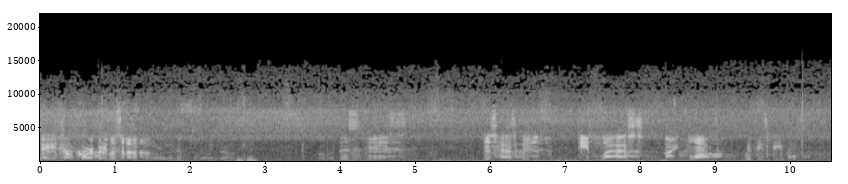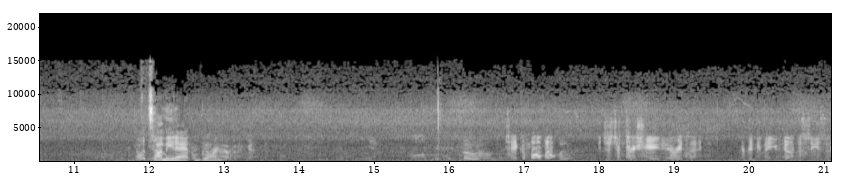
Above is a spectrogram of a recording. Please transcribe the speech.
Hey, drum corps, everybody listen up. This is, this has been the last night block with these people. Don't tell me that, It'll bro. So take a moment and just appreciate everything. Everything that you've done this season.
